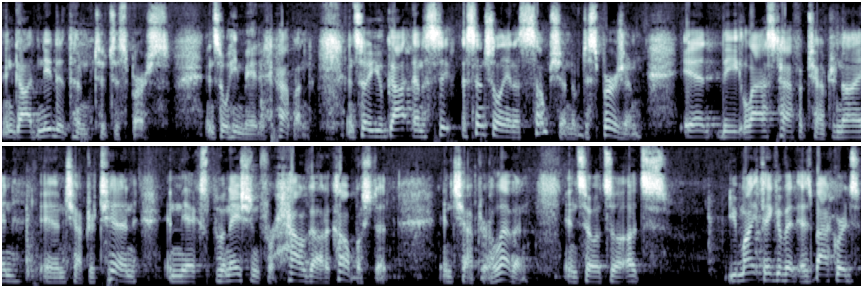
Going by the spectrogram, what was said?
and God needed them to disperse. And so he made it happen. And so you've got an, essentially an assumption of dispersion in the last half of chapter 9 and chapter 10, in the explanation for how God accomplished it in chapter 11. And so it's, a, it's you might think of it as backwards,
